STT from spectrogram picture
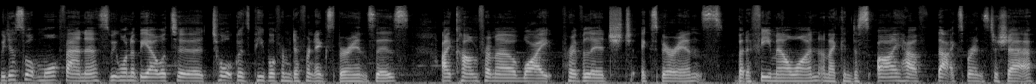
We just want more fairness. We want to be able to talk with people from different experiences. I come from a white privileged experience but a female one and i can just i have that experience to share.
